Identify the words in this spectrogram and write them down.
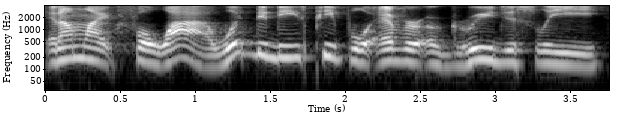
and I'm like, for why? What did these people ever egregiously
